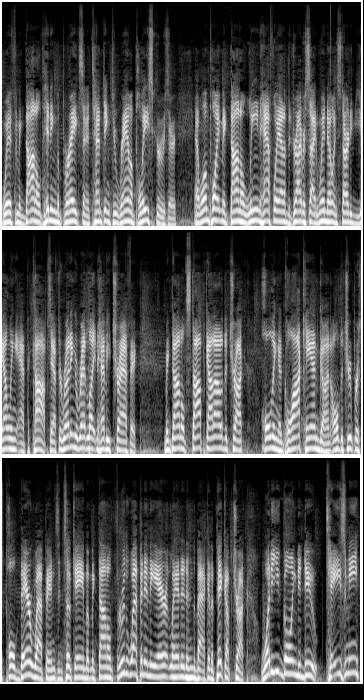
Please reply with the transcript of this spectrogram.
with McDonald hitting the brakes and attempting to ram a police cruiser. At one point, McDonald leaned halfway out of the driver's side window and started yelling at the cops. After running a red light in heavy traffic, McDonald stopped, got out of the truck, holding a Glock handgun. All the troopers pulled their weapons and took aim, but McDonald threw the weapon in the air. It landed in the back of the pickup truck. What are you going to do? Tase me?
